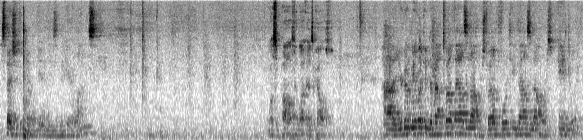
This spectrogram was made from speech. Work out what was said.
especially for public entities in the Carolinas. Okay. What's the policy like this cost? Uh, You're going to be looking at about $12,000, $12,000 to $14,000 annually.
